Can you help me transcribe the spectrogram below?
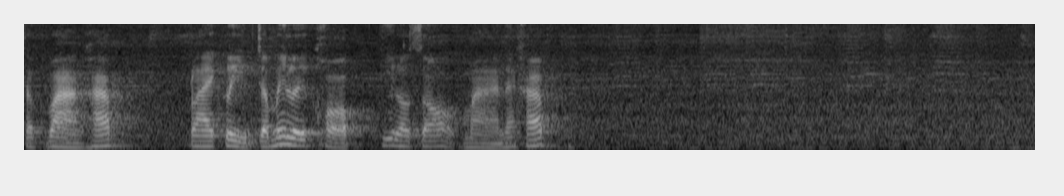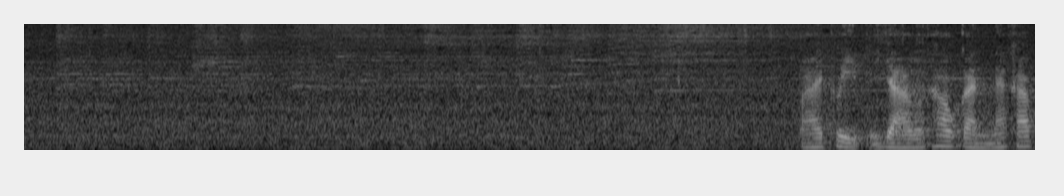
สว่างครับ ปลายกลีบจะไม่เลยขอบที่เราซ้อออกมานะครับ ปลายกลีบยาวเท่ากันนะครับ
